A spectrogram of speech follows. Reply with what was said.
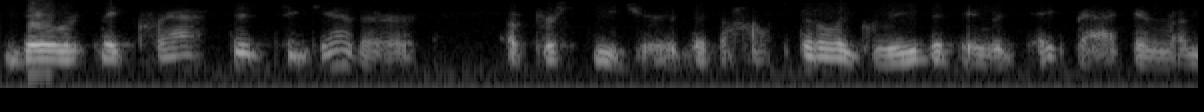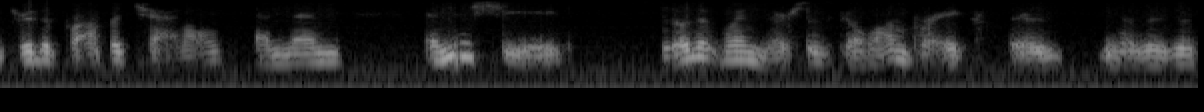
they were they crafted together a procedure that the hospital agreed that they would take back and run through the proper channels and then initiate so that when nurses go on breaks, there's you know there's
